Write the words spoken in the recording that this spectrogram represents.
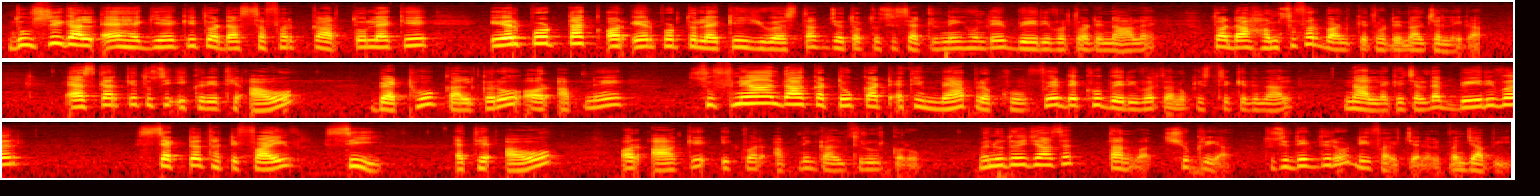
ਦੂਸਰੀ ਗੱਲ ਇਹ ਹੈਗੀ ਹੈ ਕਿ ਤੁਹਾਡਾ ਸਫ਼ਰ ਘਰ ਤੋਂ ਲੈ ਕੇ 에ਅਰਪੋਰਟ ਤੱਕ ਔਰ 에ਅਰਪੋਰਟ ਤੋਂ ਲੈ ਕੇ ਯੂਐਸ ਤੱਕ ਜਦੋਂ ਤੱਕ ਤੁਸੀਂ ਸੈਟਲ ਨਹੀਂ ਹੁੰਦੇ ਬੇਰੀਵਰ ਤੁਹਾਡੇ ਨਾਲ ਹੈ। ਤੁਹਾਡਾ ਹਮਸਫਰ ਬਣ ਕੇ ਤੁਹਾਡੇ ਨਾਲ ਚੱਲੇਗਾ। ਇਸ ਕਰਕੇ ਤੁਸੀਂ ਇੱਕ ਵਾਰੀ ਇੱਥੇ ਆਓ। ਬੈਠੋ, ਗੱਲ ਕਰੋ ਔਰ ਆਪਣੇ ਸੁਪਨਿਆਂ ਦਾ ਘੱਟੋ ਘੱਟ ਇੱਥੇ ਮੈਪ ਰੱਖੋ। ਫਿਰ ਦੇਖੋ ਬੇਰੀਵਰ ਤੁਹਾਨੂੰ ਕਿਸ ਤਰੀਕੇ ਦੇ ਨਾਲ ਨਾਲ ਲੈ ਕੇ ਚੱਲਦਾ। ਬੇਰੀਵਰ ਸੈਕਟਰ 35 ਸੀ ਇੱਥੇ ਆਓ ਔਰ ਆ ਕੇ ਇੱਕ ਵਾਰ ਆਪਣੀ ਗੱਲ ਜ਼ਰੂਰ ਕਰੋ। ਮੈਨੂੰ ਦਿਓ ਇਜਾਜ਼ਤ, ਧੰਨਵਾਦ, ਸ਼ੁਕਰੀਆ। ਤੁਸੀਂ ਦੇਖਦੇ ਰਹੋ D5 ਚੈਨਲ ਪੰਜਾਬੀ।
